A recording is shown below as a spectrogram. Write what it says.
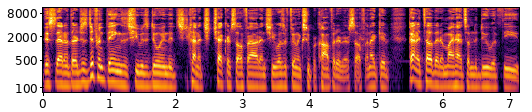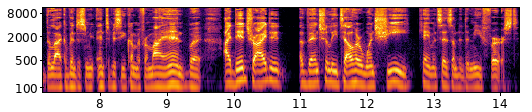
this, that, and there just different things that she was doing to kind of check herself out, and she wasn't feeling super confident in herself. And I could kind of tell that it might have something to do with the the lack of intimacy coming from my end. But I did try to eventually tell her when she came and said something to me first.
